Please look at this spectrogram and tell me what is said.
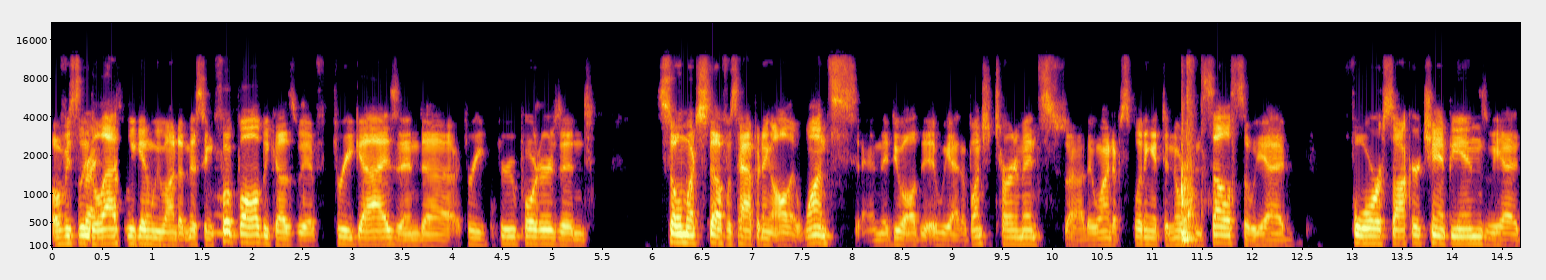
obviously, right. the last weekend we wound up missing football because we have three guys and uh, three three reporters, and so much stuff was happening all at once. And they do all the we had a bunch of tournaments. Uh, they wound up splitting it to north and south, so we had four soccer champions, we had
